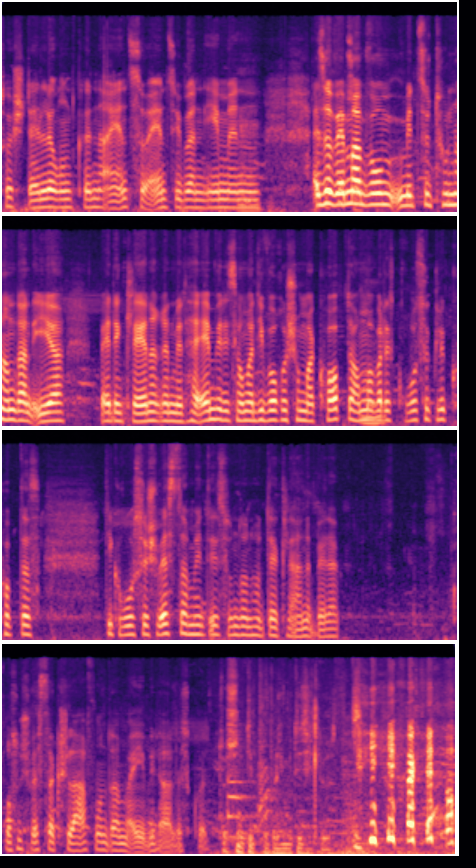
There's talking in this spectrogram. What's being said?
zur Stelle und können eins zu eins übernehmen. Also wenn wir womit zu tun haben, dann eher bei den kleineren mit Heimweh. Das haben wir die Woche schon mal gehabt. Da haben wir aber das große Glück gehabt, dass die große Schwester mit ist und dann hat der Kleine bei der großen Schwester geschlafen und dann war eh wieder alles gut. Das sind die Probleme, die sich lösen lassen. ja, genau.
